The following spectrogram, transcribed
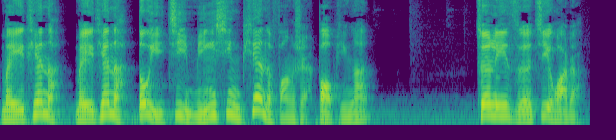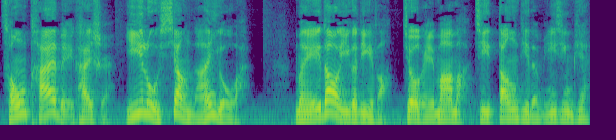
每天呢每天呢都以寄明信片的方式报平安。真理子计划着从台北开始一路向南游玩，每到一个地方就给妈妈寄当地的明信片，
